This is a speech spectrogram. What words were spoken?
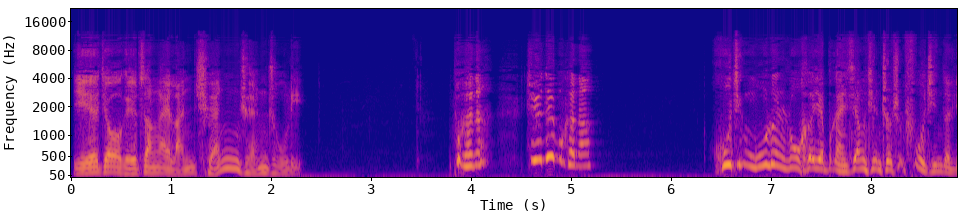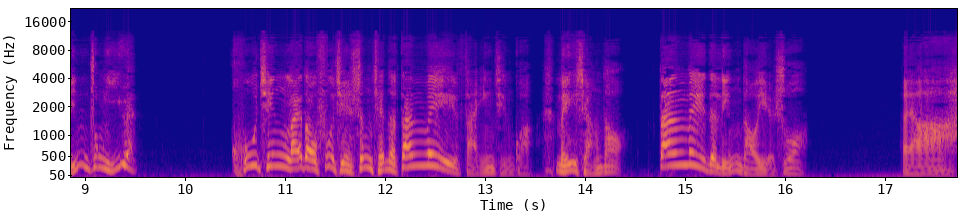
也交给张爱兰全权处理。不可能，绝对不可能！胡静无论如何也不敢相信这是父亲的临终遗愿。胡青来到父亲生前的单位反映情况，没想到单位的领导也说：“哎呀，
